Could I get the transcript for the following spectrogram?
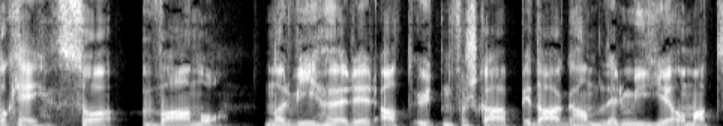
Ok, så hva nå? Når vi hører at utenforskap i dag handler mye om at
